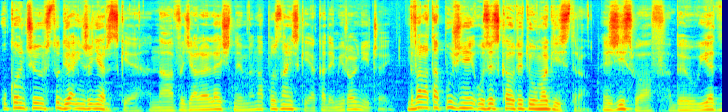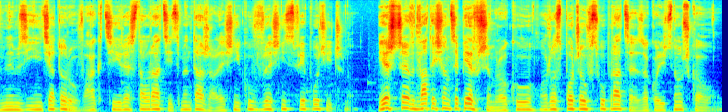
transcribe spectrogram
ukończył studia inżynierskie na Wydziale Leśnym na Poznańskiej Akademii Rolniczej. Dwa lata później uzyskał tytuł magistra. Zdzisław był jednym z inicjatorów akcji restauracji cmentarza leśników w leśnictwie Płociczno. Jeszcze w 2001 roku rozpoczął współpracę z okoliczną szkołą.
